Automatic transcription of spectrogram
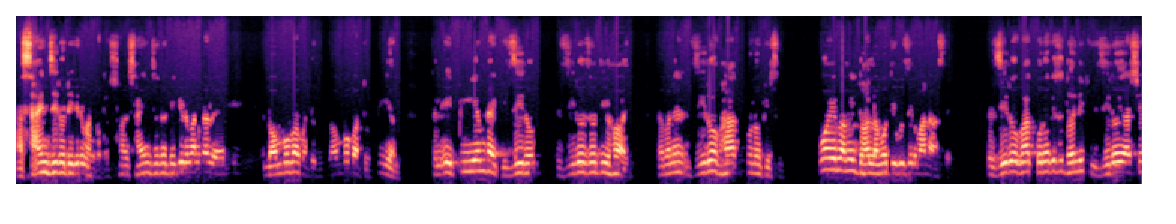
আর সাইন জিরো ডিগ্রির মান কত? সাইন জিরো ডিগ্রির মান তাহলে লম্ব বা কত লম্ব কত? পিএম তাহলে এই পিএমটা কি? জিরো জিরো যদি হয়, তার মানে জিরো ভাগ কোনো কিছু। ও এম আমি ধরলাম, অতিভুজের মান আছে। জিরো ভাগ কোনো কিছু ধরলে কি? জিরোই আসে।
